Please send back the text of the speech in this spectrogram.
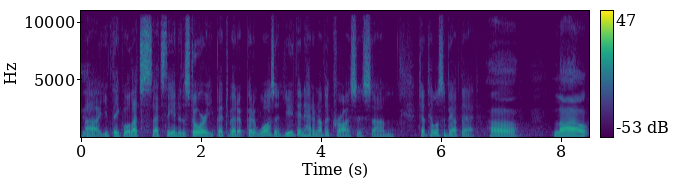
yeah. uh, you'd think, well, that's that's the end of the story. But but it, but it wasn't. You then had another crisis. Um, t- tell us about that. Uh, Lyle,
